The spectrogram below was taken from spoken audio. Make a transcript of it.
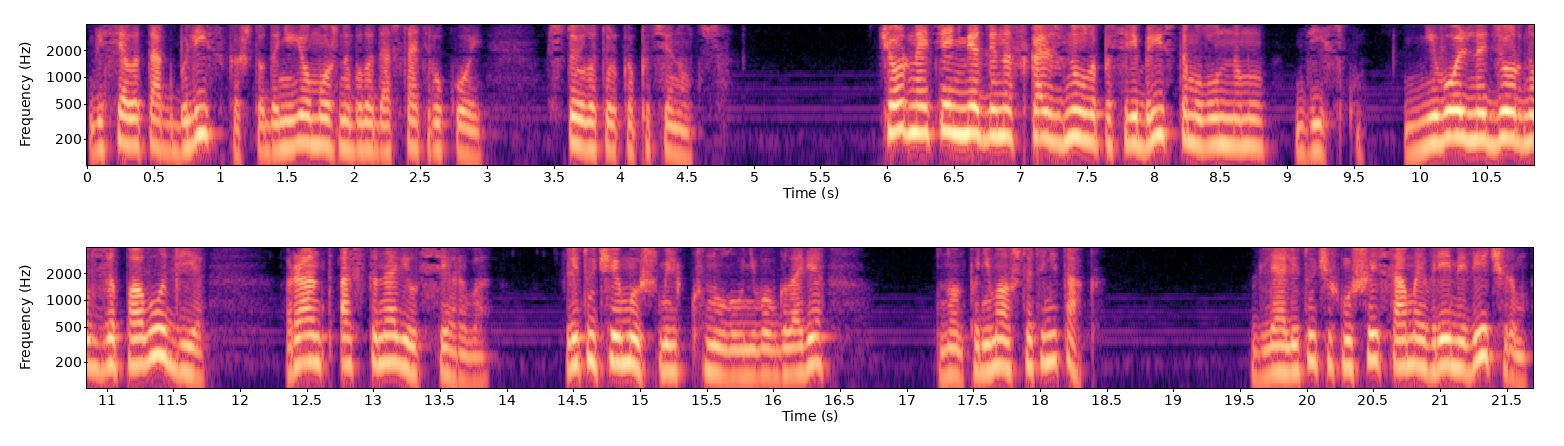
висела так близко, что до нее можно было достать рукой, стоило только потянуться. Черная тень медленно скользнула по серебристому лунному диску. Невольно дернув за поводье, Ранд остановил Серого. Летучая мышь мелькнула у него в голове, но он понимал, что это не так. Для летучих мышей самое время вечером,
